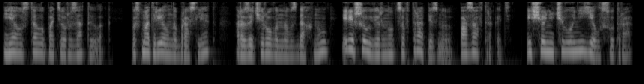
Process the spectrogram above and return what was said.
Я устало потер затылок. Посмотрел на браслет, разочарованно вздохнул и решил вернуться в трапезную, позавтракать. Еще ничего не ел с утра.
